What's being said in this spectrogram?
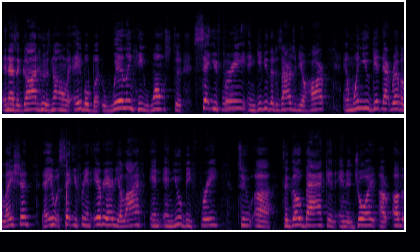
and as a God who is not only able but willing. He wants to set you free and give you the desires of your heart. And when you get that revelation, that it will set you free in every area of your life, and, and you'll be free to uh, to go back and, and enjoy uh, other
